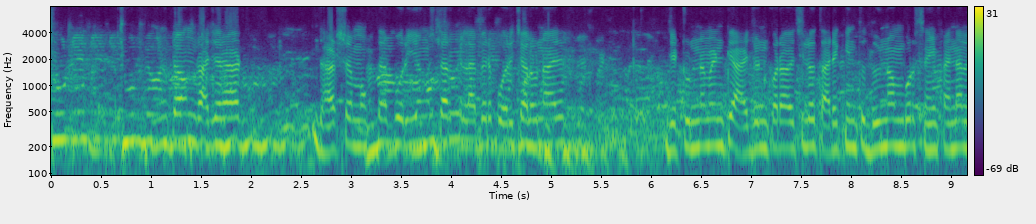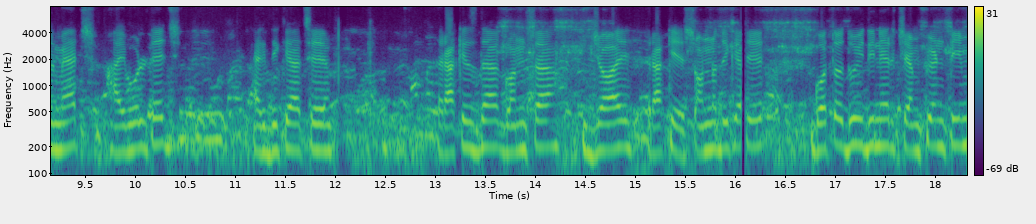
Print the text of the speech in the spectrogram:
নিউটাউন রাজারহাট ধারসা মুক্তারপুর ইয়ংস্টার ক্লাবের পরিচালনায় যে টুর্নামেন্টটি আয়োজন করা হয়েছিল, তারই কিন্তু দুই নম্বর সেমিফাইনাল ম্যাচ হাই ভোল্টেজ একদিকে আছে রাকেশ দা, গনসা, জয়, রাকেশ। অন্যদিকে আছে গত দুই দিনের চ্যাম্পিয়ন টিম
